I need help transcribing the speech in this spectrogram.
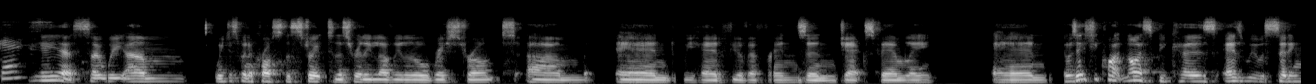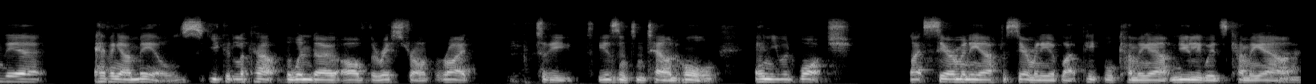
guests? Yeah, yeah. So we um we just went across the street to this really lovely little restaurant, um, and we had a few of our friends and Jack's family, and it was actually quite nice because as we were sitting there having our meals, you could look out the window of the restaurant right to the to the Islington Town Hall, and you would watch like ceremony after ceremony of like people coming out, newlyweds coming out,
